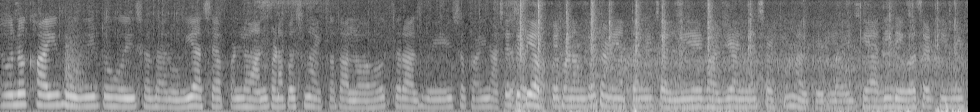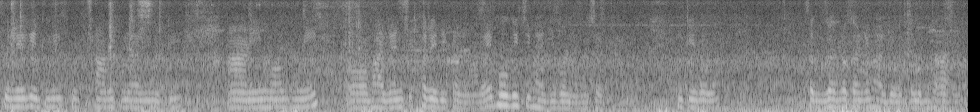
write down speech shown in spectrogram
जो न खाई भोगी तो होई सदा रोगी असे आपण लहानपणापासून ऐकत आलो आहोत. तर आज मी सकाळी नाश्त्यासाठी अप्पे बनवलेत आणि आता मी चालली आहे भाजी घेण्यासाठी मार्केटला इथे आधी देवासाठी मी फुले घेतली खूप छान फुले आली होती. आणि मग मी भाज्यांची खरेदी करणार आहे भोगीची भाजी बनवण्यासाठी. इथे बघा सगळ्या प्रकारच्या भाज्या उपलब्ध आहेत.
